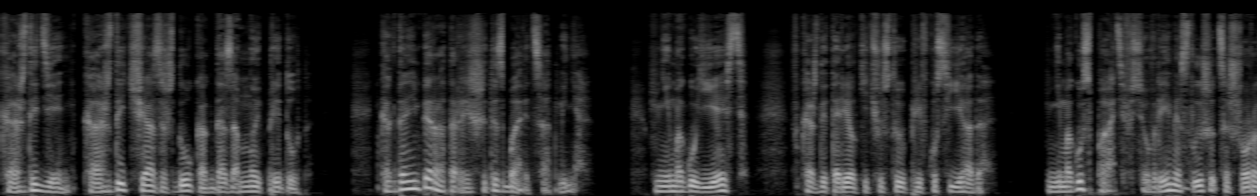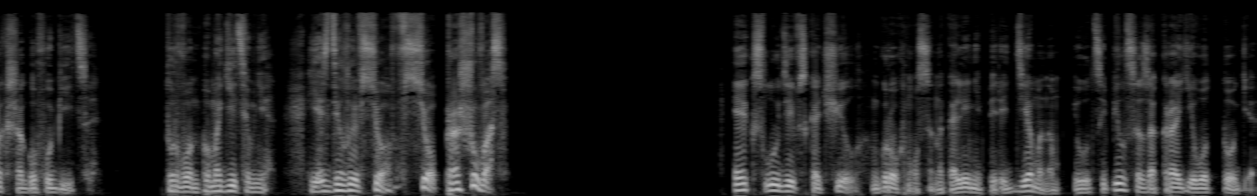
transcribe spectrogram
каждый день, каждый час жду, когда за мной придут. Когда император решит избавиться от меня. Не могу есть, в каждой тарелке чувствую привкус яда. Не могу спать, все время слышится шорох шагов убийцы. Турвон, помогите мне. Я сделаю все, все, прошу вас!» Экс-лудий вскочил, грохнулся на колени перед демоном и уцепился за край его тоги.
